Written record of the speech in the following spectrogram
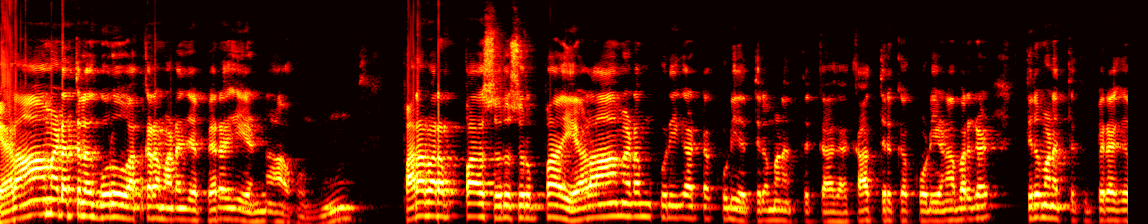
ஏழாம் இடத்துல குரு வக்கரம் அடைஞ்ச பிறகு என்ன ஆகும் பரபரப்பாக சுறுசுறுப்பாக ஏழாம் இடம் குறிகாட்டக்கூடிய திருமணத்துக்காக காத்திருக்கக்கூடிய நபர்கள் திருமணத்துக்கு பிறகு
